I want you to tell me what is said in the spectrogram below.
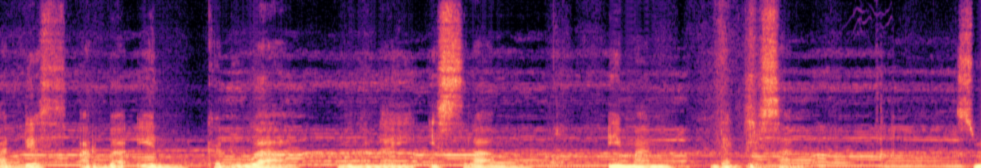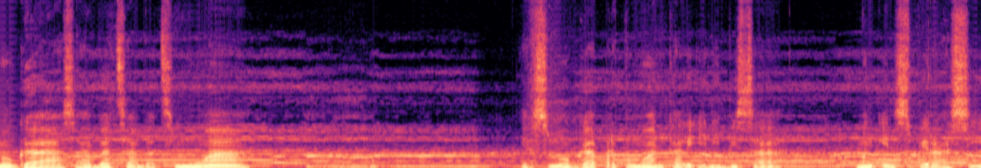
hadis arba'in kedua mengenai Islam, iman, dan ihsan. Semoga sahabat-sahabat semua ya semoga pertemuan kali ini bisa menginspirasi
